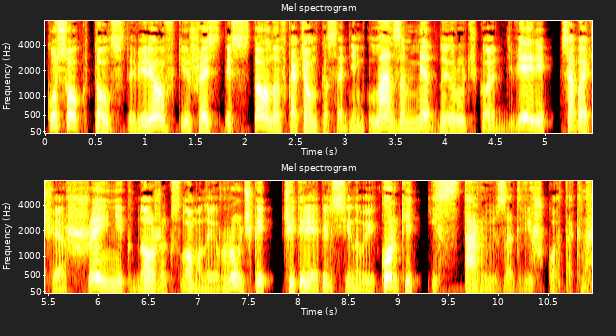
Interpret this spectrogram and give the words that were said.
кусок толстой веревки, шесть пистонов, котенка с одним глазом, медную ручку от двери, собачий ошейник, ножик сломанной ручкой, четыре апельсиновые корки и старую задвижку от окна.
